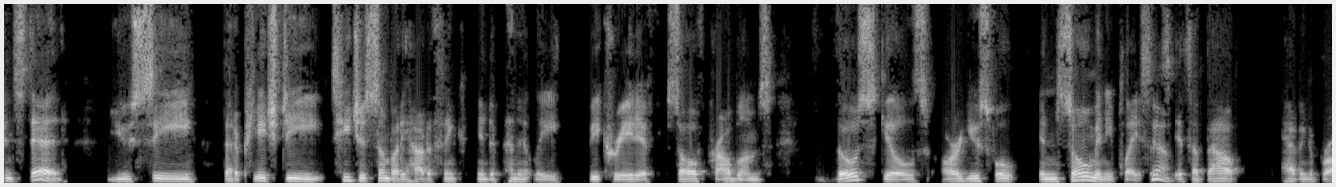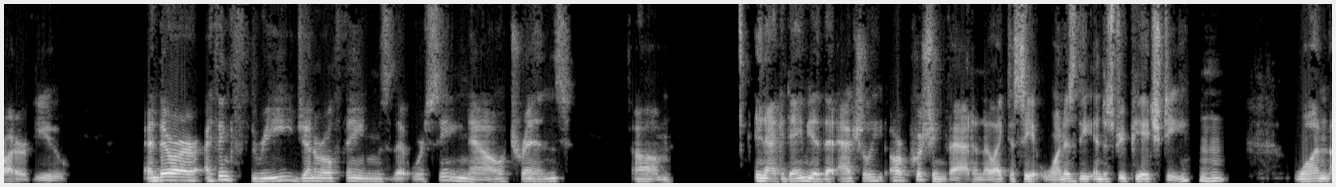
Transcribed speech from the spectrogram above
instead you see that a PhD teaches somebody how to think independently, be creative, solve problems, those skills are useful in so many places. Yeah. It's about having a broader view. And there are, I think, three general things that we're seeing now, trends um, in academia that actually are pushing that. And I like to see it. One is the industry PhD. Mhm. One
